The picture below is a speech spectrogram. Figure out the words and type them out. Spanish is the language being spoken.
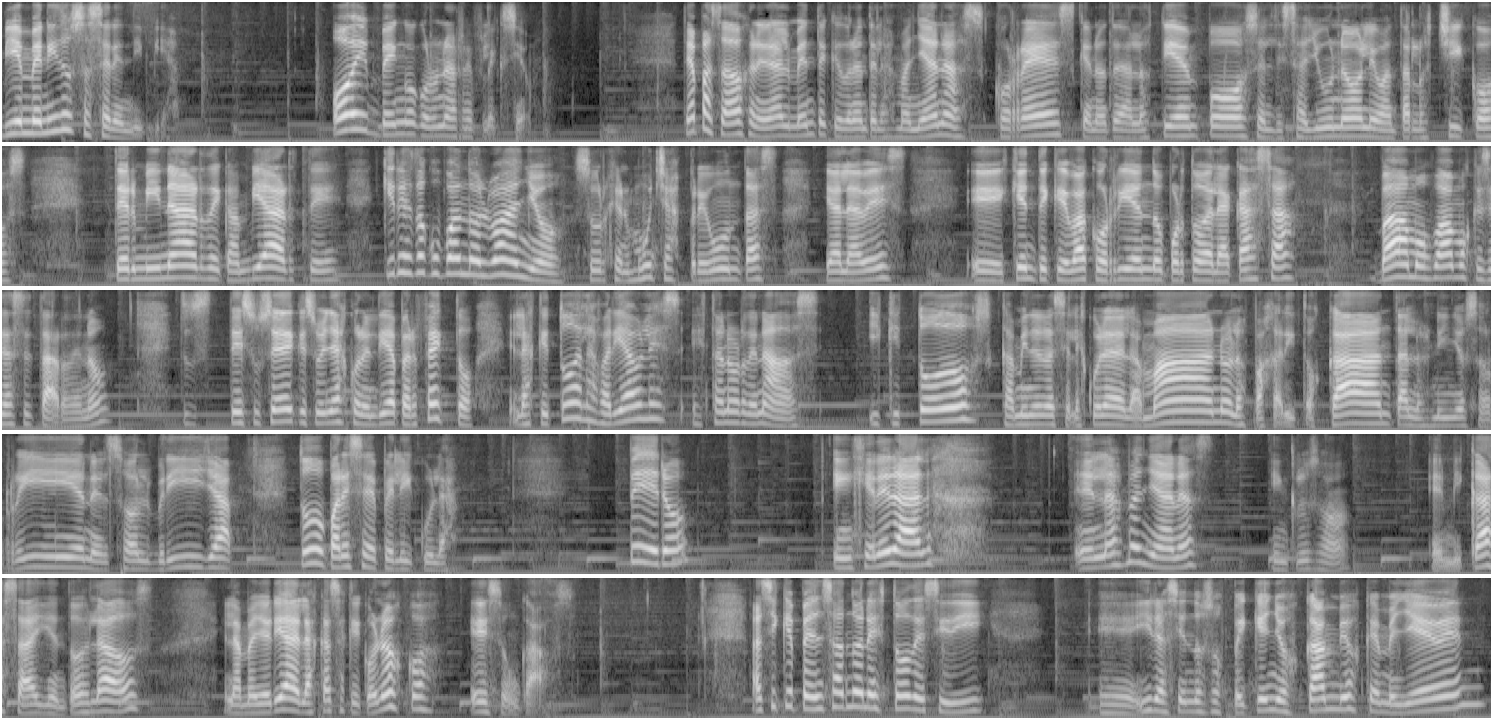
Bienvenidos a Serendipia. Hoy vengo con una reflexión. ¿Te ha pasado generalmente que durante las mañanas corres, que no te dan los tiempos, el desayuno, levantar los chicos, terminar de cambiarte? ¿Quién está ocupando el baño? Surgen muchas preguntas y a la vez eh, gente que va corriendo por toda la casa. Vamos, vamos, que se hace tarde, ¿no? Te sucede que sueñas con el día perfecto, en las que todas las variables están ordenadas y que todos caminan hacia la escuela de la mano, los pajaritos cantan, los niños sonríen, el sol brilla, todo parece de película. Pero, en general, en las mañanas, incluso en mi casa y en todos lados, en la mayoría de las casas que conozco, es un caos. Así que pensando en esto decidí eh, ir haciendo esos pequeños cambios que me lleven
